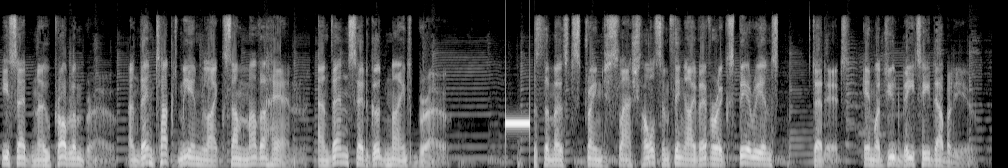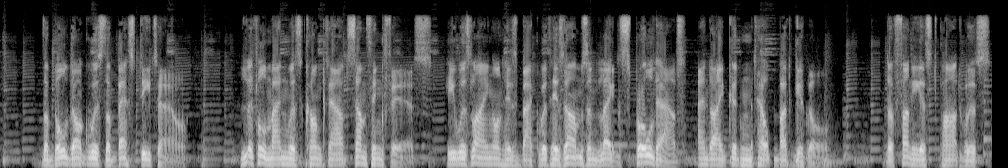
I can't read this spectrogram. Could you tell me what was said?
He said no problem bro and then tucked me in like some mother hen and then said good night bro. is the most strange slash wholesome thing I've ever experienced. Edit. Dude BTW. The bulldog was the best detail. Little man was conked out something fierce. He was lying on his back with his arms and legs sprawled out, and I couldn't help but giggle. The funniest part was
